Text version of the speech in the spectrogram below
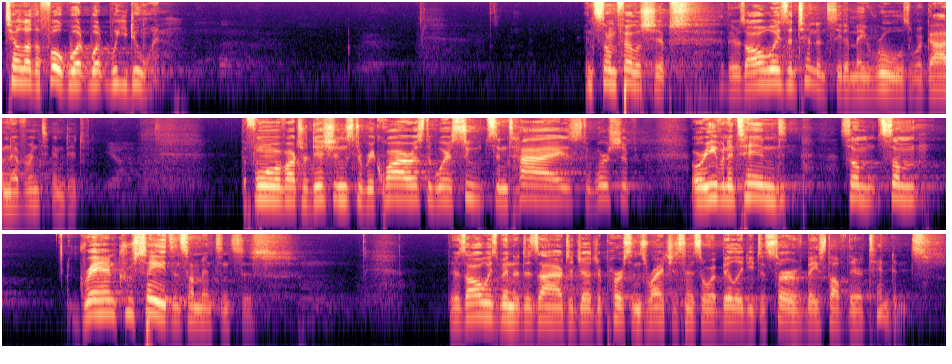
tell other folk what, what we doing. In some fellowships, there's always a tendency to make rules where God never intended. The form of our traditions to require us to wear suits and ties to worship or even attend some, some grand crusades in some instances. There's always been a desire to judge a person's righteousness or ability to serve based off their attendance.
